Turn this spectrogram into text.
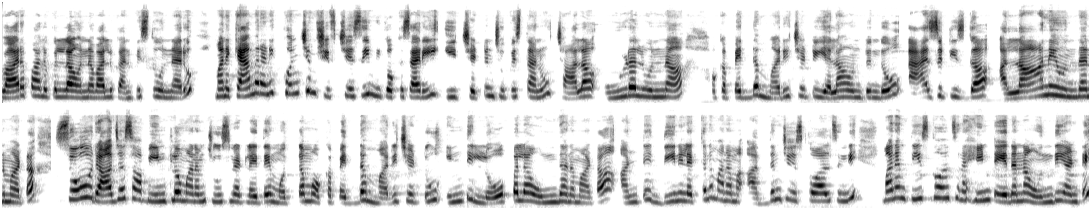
ద్వారపాలకుల్లా ఉన్న వాళ్ళు కనిపిస్తూ ఉన్నారు. మన కెమెరాని కొంచెం షిఫ్ట్ చేసి మీకు ఒకసారి ఈ చెట్టును చూపిస్తాను. చాలా ఊడలు ఉన్న ఒక పెద్ద మర్రి చెట్టు ఎలా ఉంటుందో యాజ్ ఇట్ ఈస్గా అలానే ఉందన్నమాట. సో రాజాసాబ్ ఇంట్లో మనం చూసినట్లయితే మొత్తం ఒక పెద్ద మర్రి చెట్టు ఇంటి లోపల ఉందన్నమాట. అంటే దీని లెక్కన మనం అర్థం చేసుకోవాల్సింది మనం తీసుకోవాల్సిన హింట్ ఏదన్నా ఉంది అంటే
